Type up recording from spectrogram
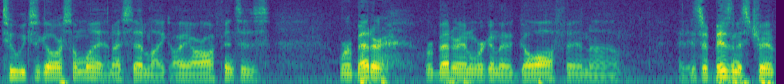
two weeks ago or somewhat, and I said like, oh, our offense is we're better, we're better, and we're gonna go off and uh, it's a business trip.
